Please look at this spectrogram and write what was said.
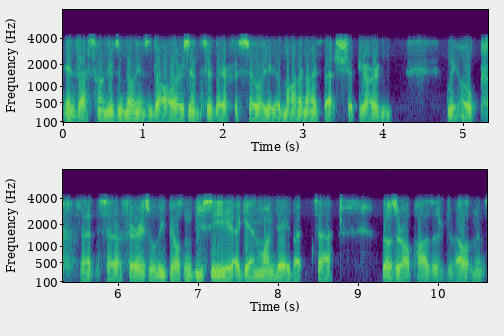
invest hundreds of millions of dollars into their facility to modernize that shipyard. And we hope that uh, ferries will be built in BC again one day, but uh, those are all positive developments,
